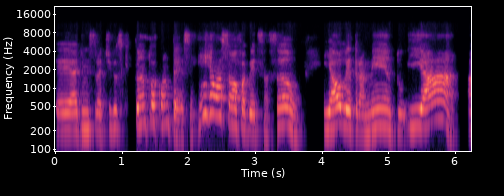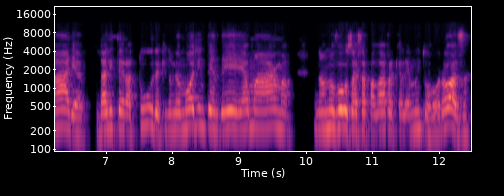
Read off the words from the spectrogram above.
é, administrativas que tanto acontecem. Em relação à alfabetização, e ao letramento e à área da literatura, que, no meu modo de entender, é uma arma. Não, não vou usar essa palavra, que ela é muito horrorosa,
